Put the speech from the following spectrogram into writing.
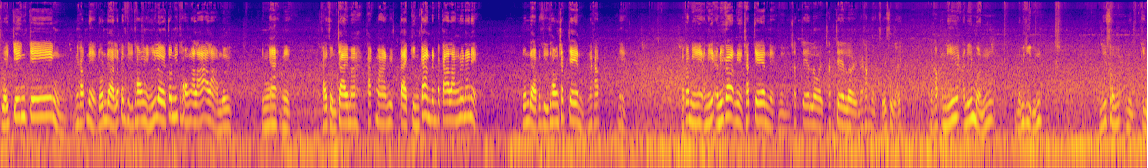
สวยจริงจริงๆนะครับนี่โดนแดดแล้วเป็นสีทองอย่างนี้เลย ต้นนี้ทองอลาอลามเลยเป็นไงนี่ใครสนใจมาทักมานี่แตกกิ่งก้านเป็นปะการังด้วยนะเนี่ยโดนแดดเป็นสีทองชัดเจนนะครับนี่แล้วก็มีอันนี้อันนี้ก็นี่ชัดเจนนี่นี่ชัดเจนเลยชัดเจนเลยนะครับนี่สวยๆนะครับ อันนี้อันนี้เหมือนเหมือนหินอันนี้ทรงกิ่ง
